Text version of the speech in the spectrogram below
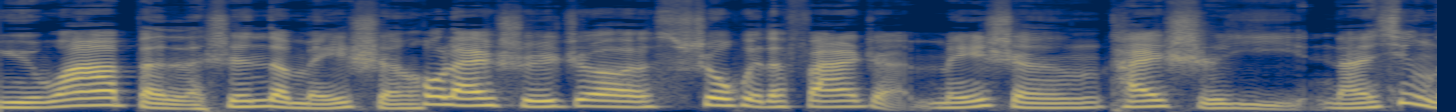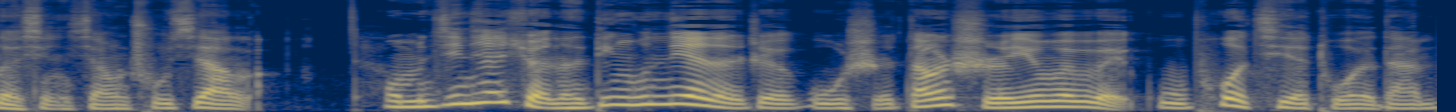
女娲本身的媒神，后来随着社会的发展，媒神开始以男性的形象出现了。我们今天选的订婚店的这个故事，当时因为韦固迫切脱单，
